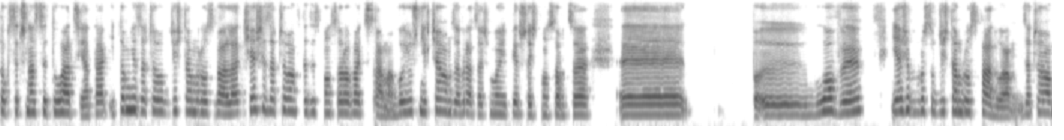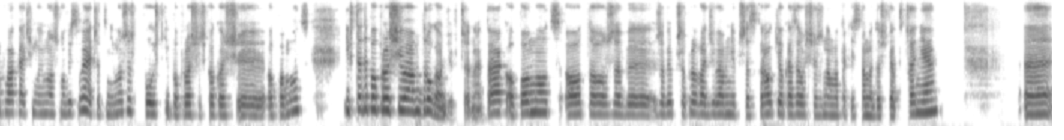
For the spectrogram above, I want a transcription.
toksyczna sytuacja, tak? I to mnie zaczęło gdzieś tam rozwalać. Ja się zaczęłam wtedy sponsorować sama, bo już nie chciałam zawracać mojej pierwszej sponsorce e, głowy. Ja się po prostu gdzieś tam rozpadłam. Zaczęłam płakać i mój mąż mówi, słuchaj, czy ty nie możesz pójść i poprosić kogoś y, o pomoc? I wtedy poprosiłam drugą dziewczynę, tak, o pomoc, o to, żeby, żeby przeprowadziła mnie przez kroki. Okazało się, że ona ma takie same doświadczenie. E,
